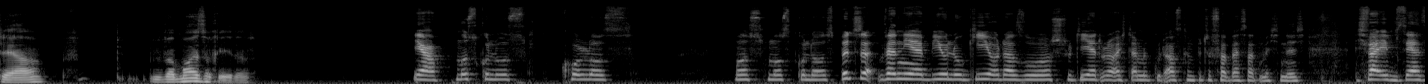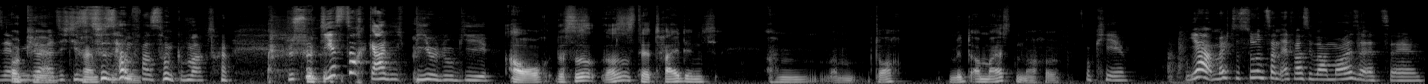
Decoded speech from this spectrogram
der über Mäuse redet. Ja, Musculus, Kulus, Mus, Musculus. Bitte, wenn ihr Biologie oder so studiert oder euch damit gut auskennt, bitte verbessert mich nicht. Ich war eben sehr, sehr okay, müde, als ich diese Zusammenfassung Problem. gemacht habe. Du studierst doch gar nicht Biologie. Auch. Das ist, das ist der Teil, den ich ähm, ähm, doch mit am meisten mache. Okay. Ja, möchtest du uns dann etwas über Mäuse erzählen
